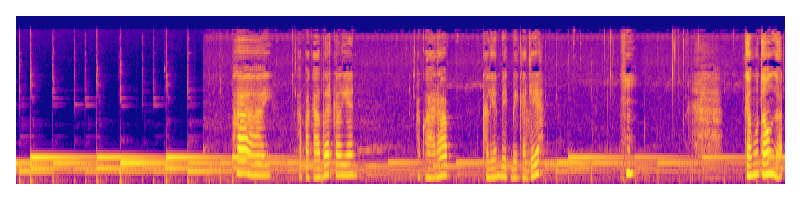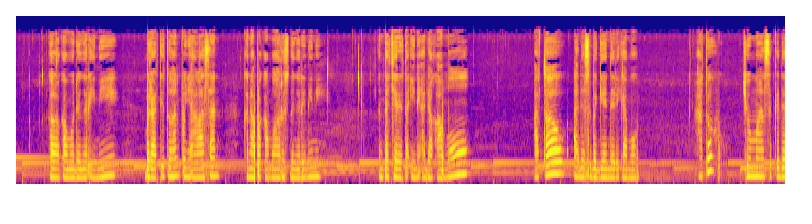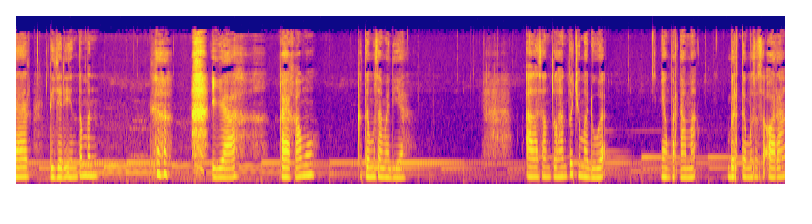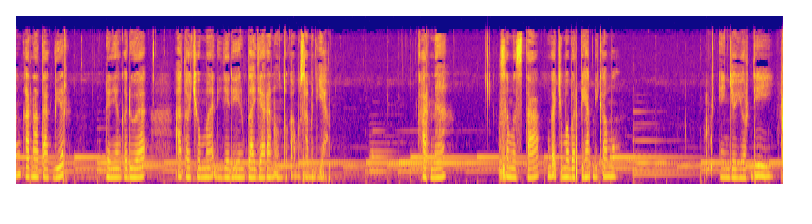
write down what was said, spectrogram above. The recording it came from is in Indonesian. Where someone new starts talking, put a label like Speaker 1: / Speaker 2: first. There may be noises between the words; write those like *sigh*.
Speaker 1: Hai, apa kabar kalian? Aku harap kalian baik-baik aja ya. *laughs* kamu tahu nggak? Kalau kamu dengar ini, berarti Tuhan punya alasan kenapa kamu harus dengerin ini. Entah cerita ini ada kamu, atau ada sebagian dari kamu, atau cuma sekedar dijadiin temen. *laughs* Iya, kayak kamu ketemu sama dia. Alasan Tuhan tuh cuma dua. Yang pertama, bertemu seseorang karena takdir, dan yang kedua, atau cuma dijadiin pelajaran untuk kamu sama dia. Karena semesta nggak cuma berpihak di kamu. Enjoy your day.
